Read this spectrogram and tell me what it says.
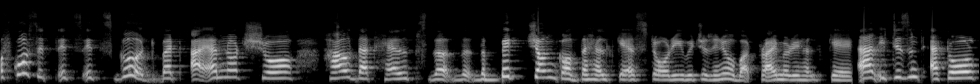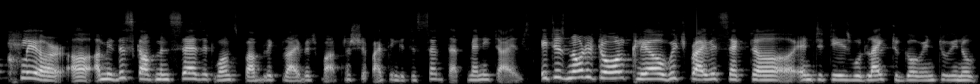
of course, it, it's it's good, but I am not sure how that helps the, the the big chunk of the healthcare story, which is you know about primary healthcare, and it isn't at all clear. Uh, I mean, this government says it wants public-private partnership. I think it has said that many times. It is not at all clear which private sector entities would like to go into, you know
